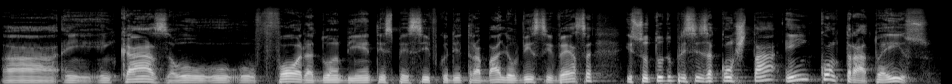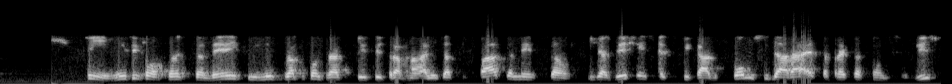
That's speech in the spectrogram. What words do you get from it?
ah, em, em, casa ou, ou, ou, fora do ambiente específico de trabalho ou vice-versa, isso tudo precisa constar em contrato, é isso? Sim, muito importante também que no próprio contrato de trabalho já se faça menção e já deixe especificado como se dará essa prestação de serviço,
